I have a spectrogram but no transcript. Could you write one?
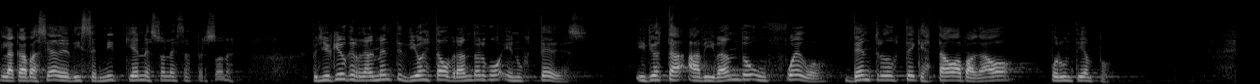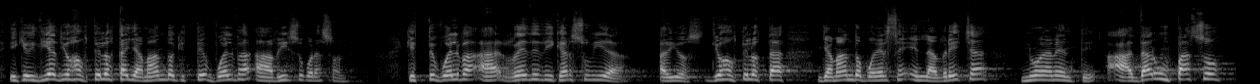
la capacidad de discernir quiénes son esas personas. Pero yo creo que realmente Dios está obrando algo en ustedes y Dios está avivando un fuego dentro de usted que ha estado apagado por un tiempo. Y que hoy día Dios a usted lo está llamando a que usted vuelva a abrir su corazón, que usted vuelva a rededicar su vida a Dios. Dios a usted lo está llamando a ponerse en la brecha nuevamente, a dar un paso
